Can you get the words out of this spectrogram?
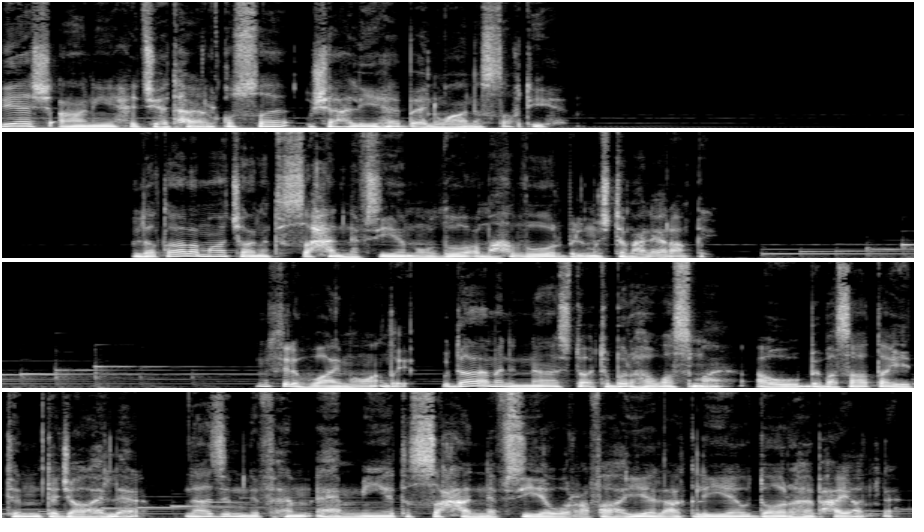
ليش أني حكيت هاي القصة وشعليها بعنوان الصوتية؟ لطالما كانت الصحة النفسية موضوع محظور بالمجتمع العراقي. مثل هواي مواضيع. ودائما الناس تعتبرها وصمة أو ببساطة يتم تجاهلها. لازم نفهم أهمية الصحة النفسية والرفاهية العقلية ودورها بحياتنا.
